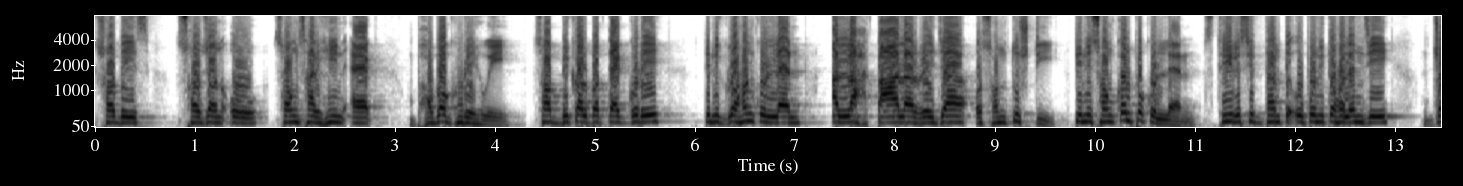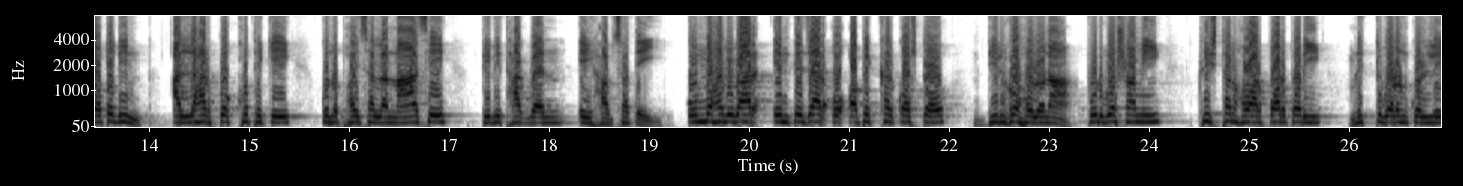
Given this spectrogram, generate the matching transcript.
স্বদেশ, স্বজন ও সংসারহীন এক ভবঘুরে হয়ে সব বিকল্প ত্যাগ করে তিনি গ্রহণ করলেন আল্লাহ তাআলার রেজা ও সন্তুষ্টি। তিনি সংকল্প করলেন, স্থির সিদ্ধান্তে উপনীত হলেন যে যতদিন আল্লাহর পক্ষ থেকে কোনো ফয়সাল্লা না আসে, তিনি থাকবেন এই হাবসাতেই উম্মে হাবিবার ইন্তেজার ও অপেক্ষার কষ্ট দীর্ঘ হল না। পূর্ব স্বামী খ্রিস্টান হওয়ার পরপরই মৃত্যুবরণ করলে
